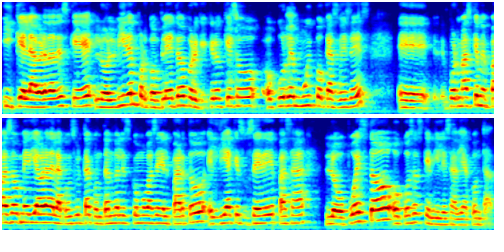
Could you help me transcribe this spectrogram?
y que la verdad es que lo olviden por completo porque creo que eso ocurre muy pocas veces eh, por más que me paso media hora de la consulta contándoles cómo va a ser el parto, el día que sucede pasa lo opuesto o cosas que ni les había contado.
